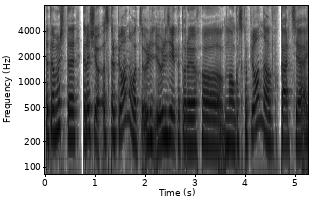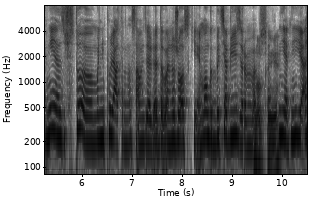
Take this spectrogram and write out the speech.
потому что, короче, скорпионы, вот у людей, у которых э, много скорпионов в карте, они зачастую манипуляторы, на самом деле, довольно жесткие. Могут быть абьюзерами ну вообще. Ну, ты. Нет, не я.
